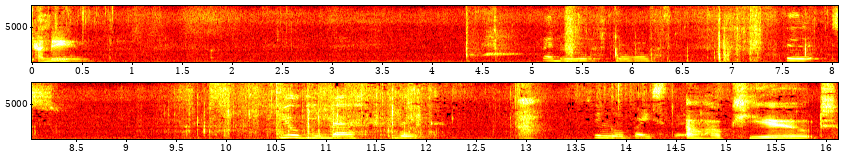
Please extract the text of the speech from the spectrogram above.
Candy. I know what's going on. It's you'll be my like single bracelet. Oh, how cute.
